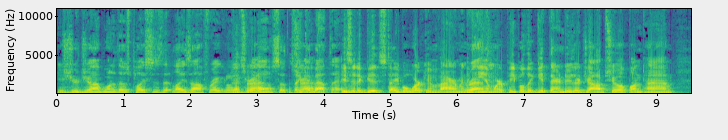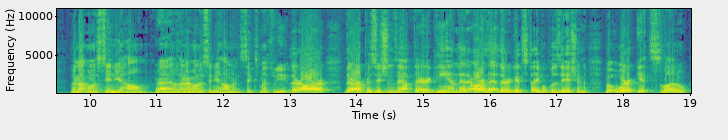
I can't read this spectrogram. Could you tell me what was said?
Is your job one of those places that lays off regularly? That's you right. know? So That's think right. about that. Is it a good, stable work environment Right. again, where people that get there and do their job show up on time? They're not going to send you home. Right. You know, they're not going to send you home in six months. You, there are there are positions out there again that are that they're a good stable position, but work gets slow.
